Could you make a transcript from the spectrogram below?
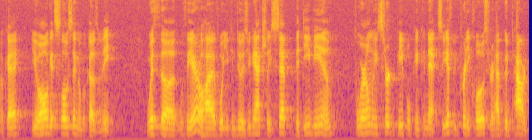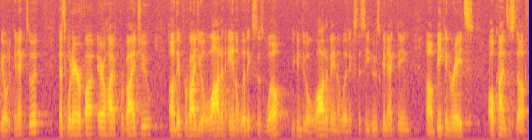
okay? You all get slow signal because of me. With, uh, with the Aerohive, what you can do is you can actually set the DBM to where only certain people can connect. So you have to be pretty close or have good power to be able to connect to it. That's what Aerohive provides you. Uh, they provide you a lot of analytics as well. You can do a lot of analytics to see who's connecting, uh, beacon rates, all kinds of stuff.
